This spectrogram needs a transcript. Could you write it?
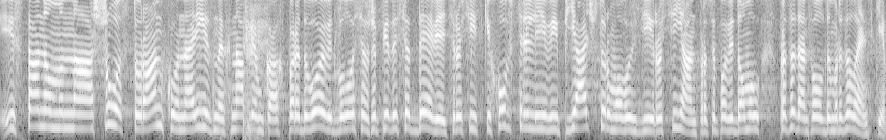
і станом на шосту ранку на різних напрямках передової відбулося вже 59 російських обстрілів і 5 штурмових дій росіян. Про це повідомив президент Володимир Зеленський.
